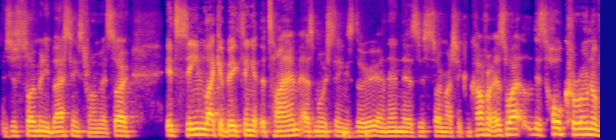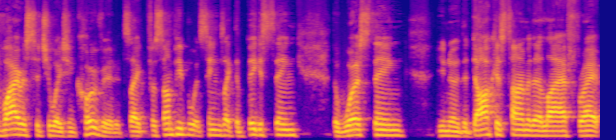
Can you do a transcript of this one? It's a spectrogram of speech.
there's just so many blessings from it. So it seemed like a big thing at the time, as most things do, and then there's just so much that can come from it. That's why this whole coronavirus situation, COVID, it's like for some people it seems like the biggest thing, the worst thing, you know, the darkest time of their life, right?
